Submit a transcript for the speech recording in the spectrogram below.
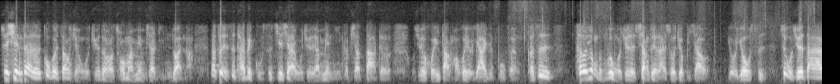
所以现在的过贵商选，我觉得哦，筹码面比较凌乱啊。那这也是台北股市接下来我觉得要面临一个比较大的，我觉得回档哦会有压力的部分。可是车用的部分，我觉得相对来说就比较有优势。所以我觉得大家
